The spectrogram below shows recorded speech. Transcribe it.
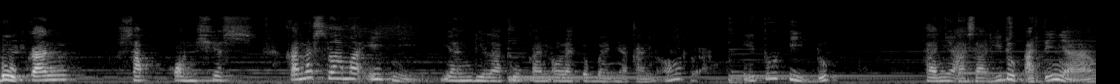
Bukan subconscious. Karena selama ini yang dilakukan oleh kebanyakan orang itu hidup hanya asal hidup artinya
